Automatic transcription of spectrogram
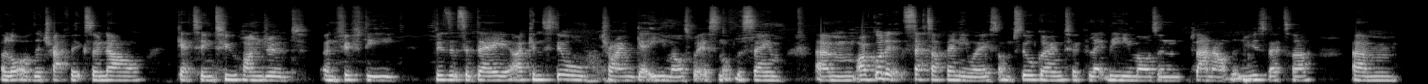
a lot of the traffic. So now getting 250 visits a day, I can still try and get emails, but it's not the same. Um, I've got it set up anyway, so I'm still going to collect the emails and plan out the newsletter um,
